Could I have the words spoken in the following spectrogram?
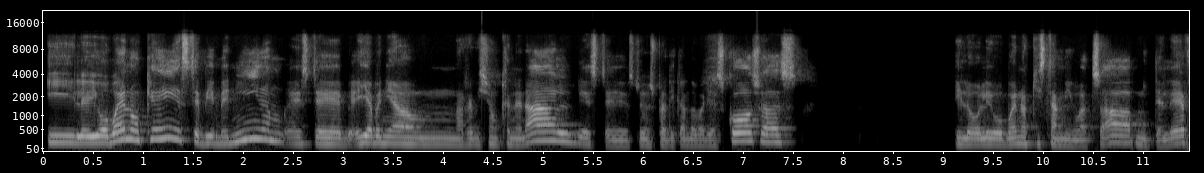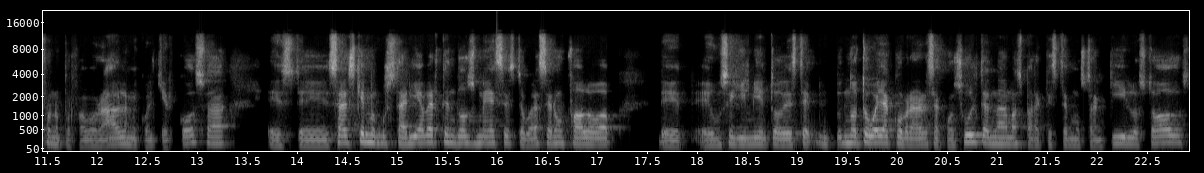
Y le digo, bueno, ok, este, bienvenida. Este, ella venía a una revisión general, este, estuvimos platicando varias cosas. Y luego le digo, bueno, aquí está mi WhatsApp, mi teléfono, por favor, háblame cualquier cosa. Este, ¿Sabes que Me gustaría verte en dos meses, te voy a hacer un follow-up de, eh, un seguimiento de este, no te voy a cobrar esa consulta, nada más para que estemos tranquilos todos.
